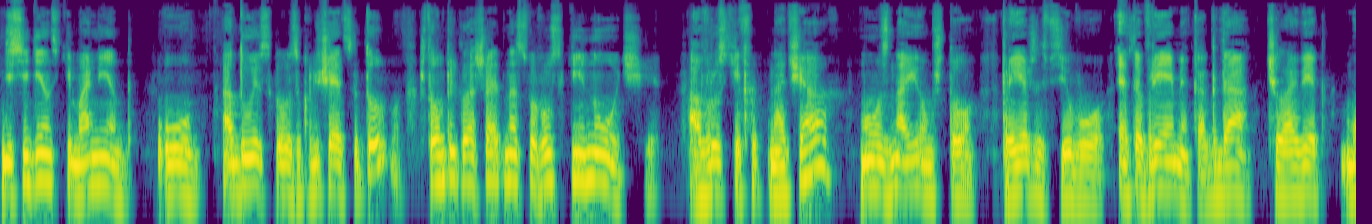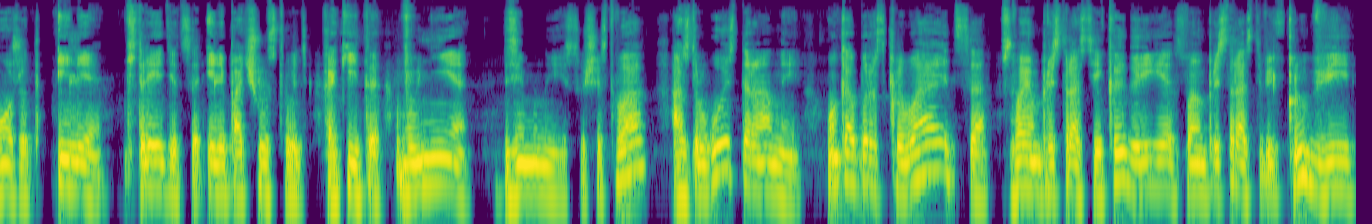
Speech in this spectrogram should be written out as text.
диссидентский момент у Адуевского заключается в том, что он приглашает нас в русские ночи. А в русских ночах мы узнаем, что прежде всего это время, когда человек может или встретиться, или почувствовать какие-то вне земные существа, а с другой стороны он как бы раскрывается в своем пристрастии к игре, в своем пристрастии к любви,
